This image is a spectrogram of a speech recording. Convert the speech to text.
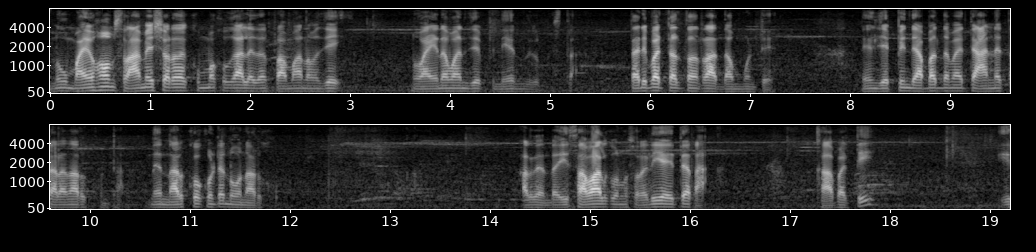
నువ్వు మై హోమ్స్ రామేశ్వర కుమ్మకు కాలేదని ప్రమాణం చేయి. నువ్వు అయినవని చెప్పి నేను నిరూపిస్తా. తడి బట్టలతో రా దమ్ముంటే. నేను చెప్పింది అబద్ధమైతే ఆన్నే తల నరుక్కుంటా. నేను నరుక్కోకుంటే నువ్వు నరుకు. అర్థమైందా? ఈ సవాల్కు నువ్వు రెడీ అయితే రా. కాబట్టి ఇ-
